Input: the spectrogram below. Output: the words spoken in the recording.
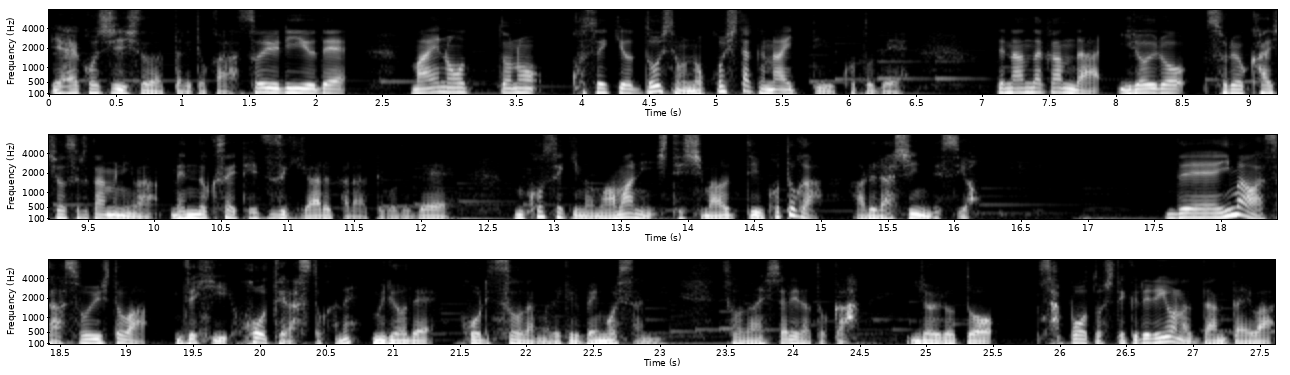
ややこしい人だったりとか、そういう理由で、前の夫の戸籍をどうしても残したくないっていうことで、で、なんだかんだ、いろいろそれを解消するためには、めんどくさい手続きがあるからってことで、無戸籍のままにしてしまうっていうことがあるらしいんですよ。で、今はさ、そういう人は、ぜひ、法テラスとかね、無料で法律相談ができる弁護士さんに相談したりだとか、いろいろとサポートしてくれるような団体は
